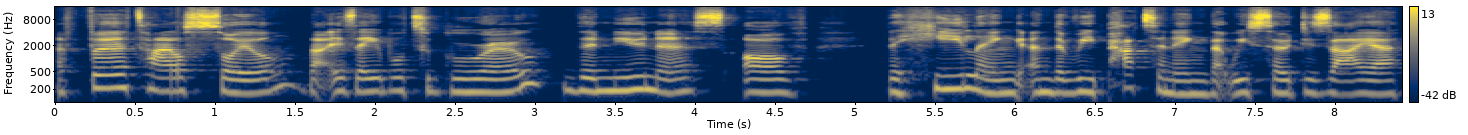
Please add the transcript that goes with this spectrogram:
a fertile soil that is able to grow the newness of the healing and the repatterning that we so desire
